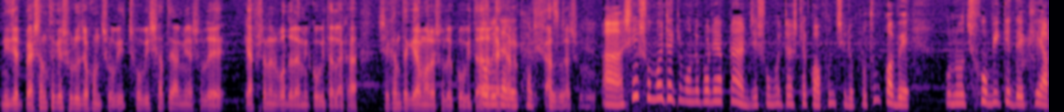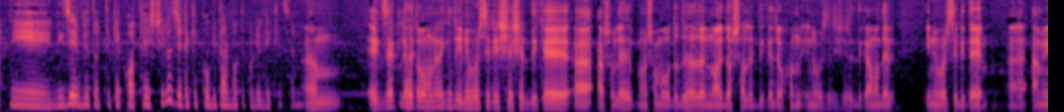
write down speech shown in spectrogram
নিজের প্যাশন থেকে শুরু যখন ছবি ছবির সাথে আমি আসলে ক্যাপশনের বদলে আমি কবিতা লেখা সেখান থেকে আমার আসলে কবিতা লেখার কাজটা শুরু। সেই সময়টা কি মনে পড়ে আপনার? যে সময়টা আসলে কখন ছিল? প্রথম কবে কোনো ছবিকে দেখে আপনি নিজের ভেতর থেকে কথা এসেছিল যেটাকে কবিতার মতো করে লিখেছেন? এক্স্যাক্টলি হয়তো মনে নেই কিন্তু ইউনিভার্সিটির শেষের দিকে আসলে সম্ভবত দুই হাজার নয় দশ সালের দিকে যখন ইউনিভার্সিটির শেষের দিকে আমাদের ইউনিভার্সিটিতে আমি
